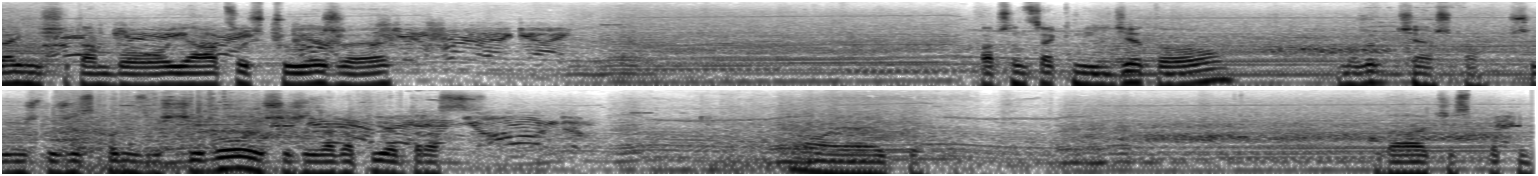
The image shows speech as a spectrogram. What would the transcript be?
Naglizajmy się tam, bo ja coś czuję, że patrząc jak mi idzie, to może być ciężko. Szczególnie, że tu już jest koniec wyścigu, jeszcze się zagapiłem teraz. Ojejku. Dajcie spokój.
